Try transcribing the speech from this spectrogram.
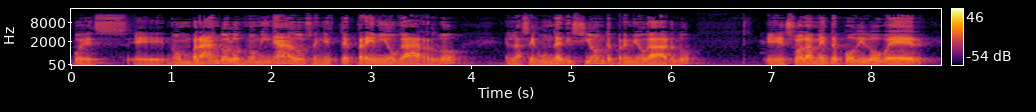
pues eh, nombrando los nominados en este premio Gardo, en la segunda edición de premio Gardo. solamente he podido ver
